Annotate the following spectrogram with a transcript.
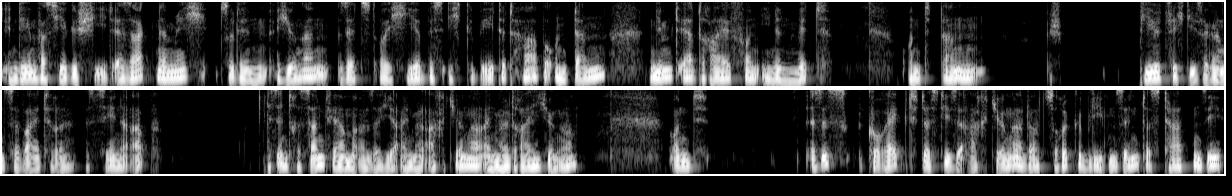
in dem, was hier geschieht. Er sagt nämlich zu den Jüngern, setzt euch hier, bis ich gebetet habe, und dann nimmt er drei von ihnen mit und dann spielt sich diese ganze weitere Szene ab. Ist interessant, wir haben also hier einmal acht Jünger, einmal drei Jünger. Und es ist korrekt, dass diese acht Jünger dort zurückgeblieben sind. Das taten sie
